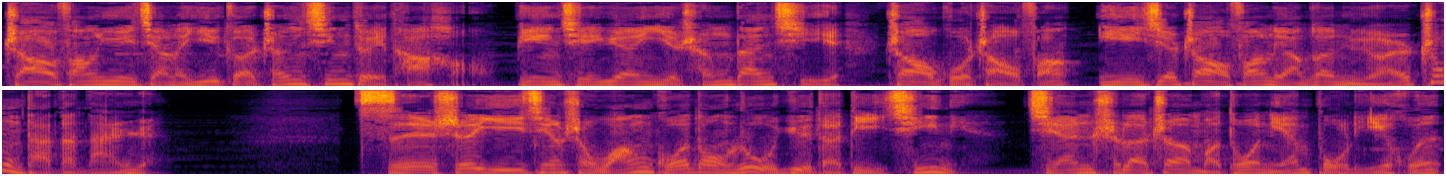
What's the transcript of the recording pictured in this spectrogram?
赵芳遇见了一个真心对她好，并且愿意承担起照顾赵芳以及赵芳两个女儿重担的男人。此时已经是王国栋入狱的第七年，坚持了这么多年不离婚，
